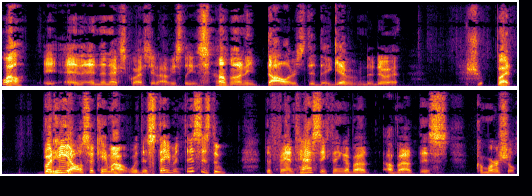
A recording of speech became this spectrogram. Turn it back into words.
Well, and, and the next question obviously is how many dollars did they give him to do it? Sure. But but he also came out with a statement. This is the the fantastic thing about about this commercial.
